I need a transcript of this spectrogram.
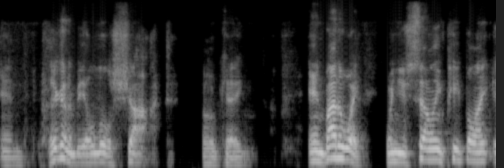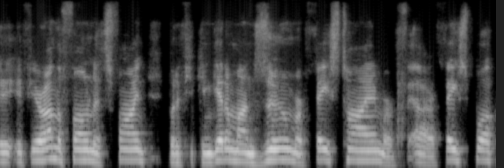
And they're going to be a little shocked. Okay. And by the way, when you're selling people, if you're on the phone, it's fine. But if you can get them on Zoom or FaceTime or, or Facebook,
